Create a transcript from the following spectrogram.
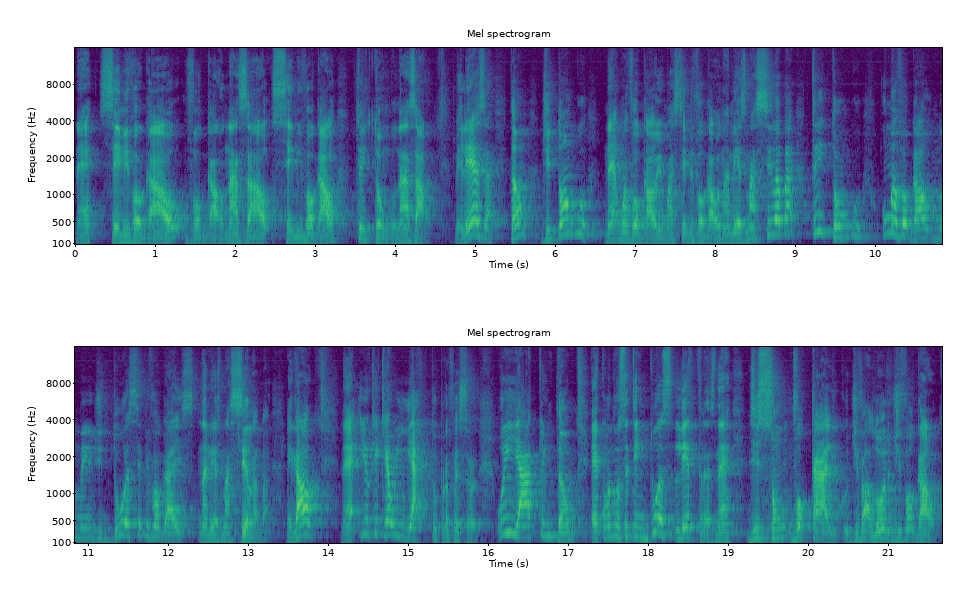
né? Semivogal, vogal nasal, semivogal, tritongo nasal. Beleza? Então, ditongo, né, uma vogal e uma semivogal na mesma sílaba, tritongo, uma vogal no meio de duas semivogais na mesma sílaba. Legal? Né? E o que é o hiato, professor? O hiato, então, é quando você tem duas letras né, de som vocálico, de valor de vogal.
